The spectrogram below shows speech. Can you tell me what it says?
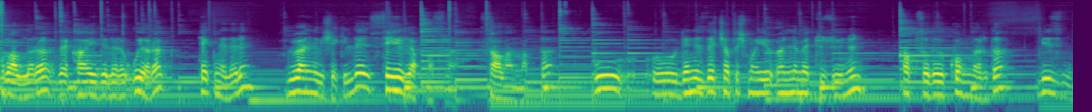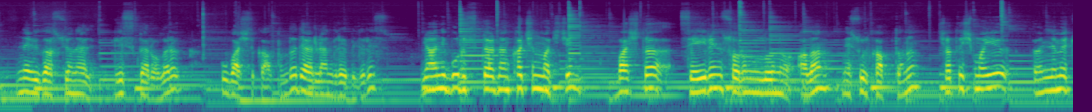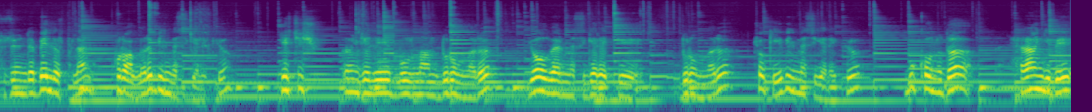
kurallara ve kaidelere uyarak teknelerin güvenli bir şekilde seyir yapmasına sağlanmakta. Bu denizde çatışmayı önleme tüzüğünün kapsadığı konuları da biz navigasyonel riskler olarak bu başlık altında değerlendirebiliriz. Yani bu risklerden kaçınmak için başta seyrin sorumluluğunu alan mesul kaptanın çatışmayı önleme tüzüğünde belirtilen kuralları bilmesi gerekiyor. Geçiş önceliği bulunan durumları, yol vermesi gerektiği durumları çok iyi bilmesi gerekiyor. Bu konuda herhangi bir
